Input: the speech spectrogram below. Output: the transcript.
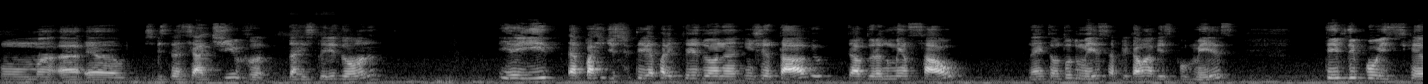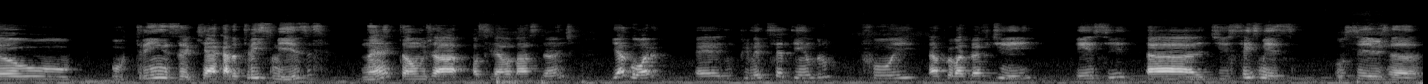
uma é substância ativa da risperidona e aí, a partir disso, teve a paliperidona injetável, estava durando mensal, né? Então, todo mês, aplicar uma vez por mês. Teve depois, que é o, o Trinza, que é a cada três meses, né? Então, já auxiliava bastante. E agora, é, em 1 de setembro, foi aprovado pelo FDA esse uh, de seis meses. Ou seja,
